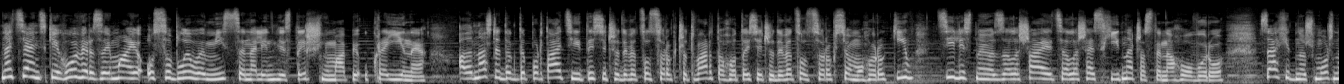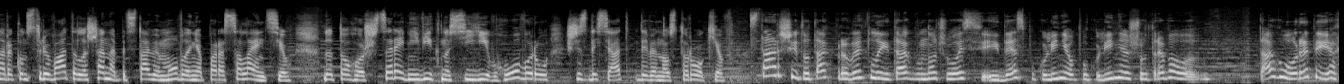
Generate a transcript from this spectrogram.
Нацянський говір займає особливе місце на лінгвістичній мапі України. Але внаслідок депортації 1944-1947 років цілісною залишається лише східна частина говору. Західну ж можна реконструювати лише на підставі мовлення переселенців. До того ж, середній вік носіїв говору 60-90 років. Старші то так привикли, і так воно чогось йде з покоління в покоління, що треба так говорити, як,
